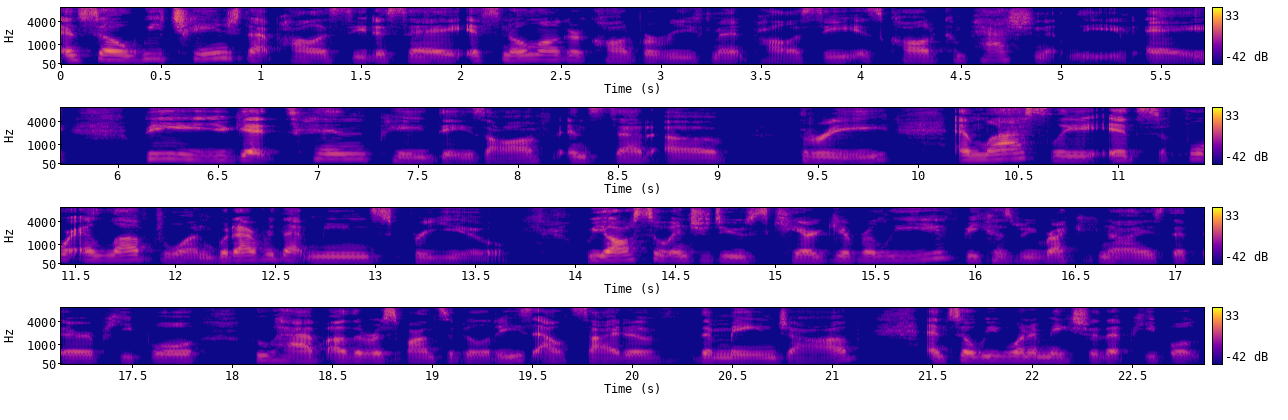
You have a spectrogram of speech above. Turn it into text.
And so we changed that policy to say it's no longer called bereavement policy, it's called compassionate leave. A. B, you get 10 paid days off instead of three. And lastly, it's for a loved one, whatever that means for you. We also introduce caregiver leave because we recognize that there are people who have other responsibilities outside of the main job. And so we want to make sure that people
